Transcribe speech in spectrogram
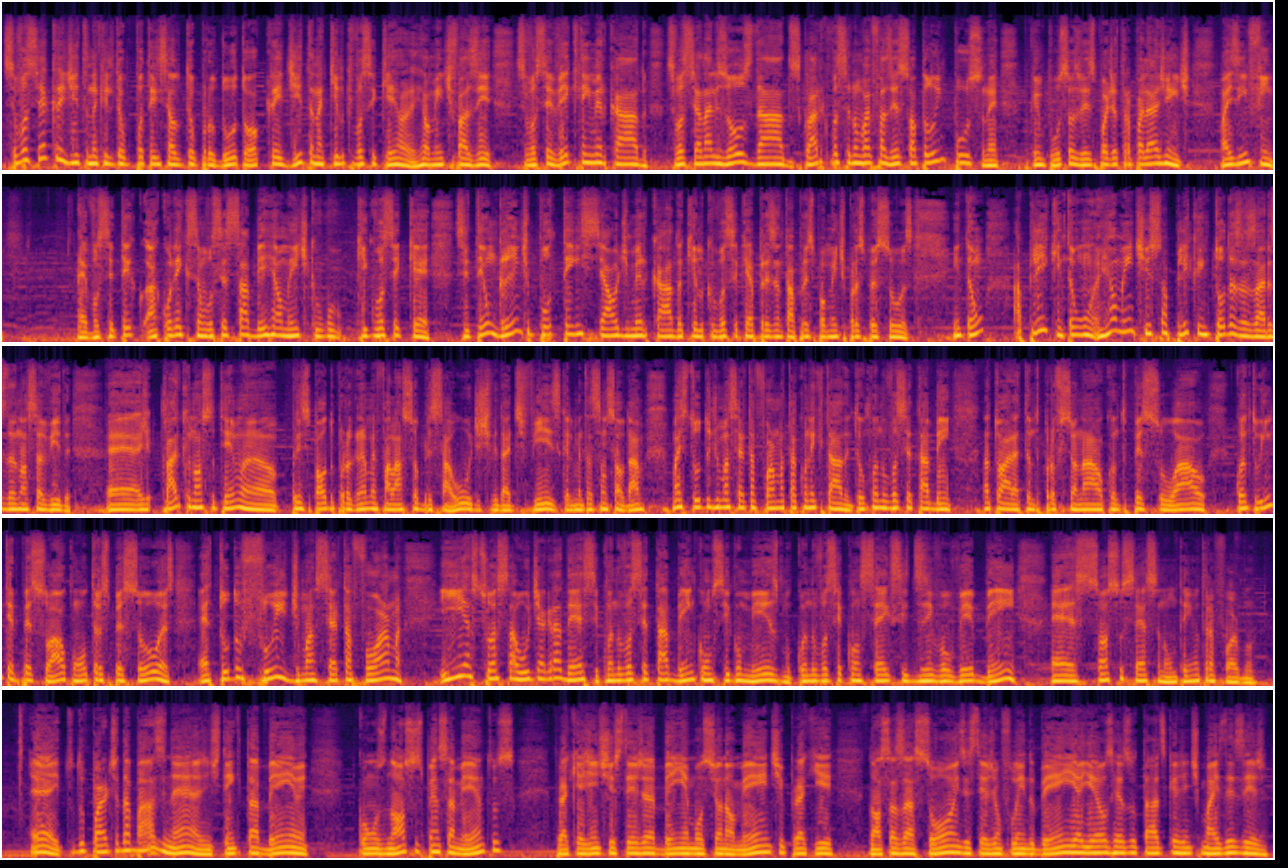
Se você acredita naquele teu potencial do teu produto, ou acredita naquilo que você quer realmente fazer, se você vê que tem mercado, se você analisou os dados, claro que você não vai fazer só pelo impulso, né? Porque o impulso às vezes pode atrapalhar a gente. Mas enfim, é você ter a conexão, você saber realmente o que, que, você quer. Se tem um grande potencial de mercado aquilo que você quer apresentar, principalmente para as pessoas. Então, aplique. Então, realmente isso aplica em todas as áreas da nossa vida. É, claro que o nosso tema principal do programa é falar sobre saúde, atividade física, alimentação saudável, mas tudo de uma certa forma está conectado. Então, quando você está bem na tua área, tanto profissional quanto pessoal, quanto interpessoal com outras pessoas, é tudo flui de uma certa forma e a sua saúde saúde agradece. Quando você está bem consigo mesmo, quando você consegue se desenvolver bem, é só sucesso, não tem outra fórmula. É, e tudo parte da base, né? A gente tem que estar tá bem eh, com os nossos pensamentos para que a gente esteja bem emocionalmente, para que nossas ações estejam fluindo bem e aí é os resultados que a gente mais deseja.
